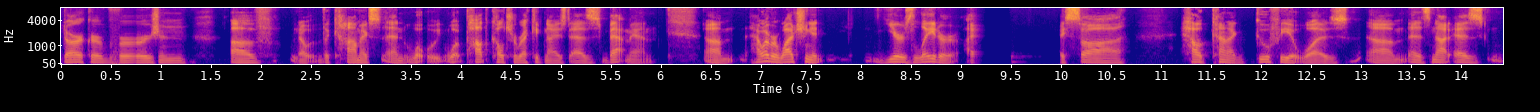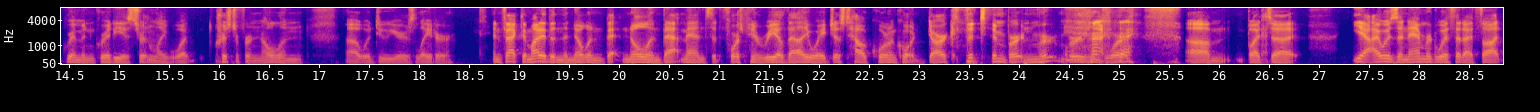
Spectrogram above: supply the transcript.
darker version of you know the comics and what what pop culture recognized as Batman. Um, however, watching it years later, I, I saw how kind of goofy it was, um, and it's not as grim and gritty as certainly what Christopher Nolan uh, would do years later. In fact, it might have been the Nolan Nolan Batmans that forced me to reevaluate just how quote unquote dark the Tim Burton versions were. um, but uh, yeah, I was enamored with it. I thought,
